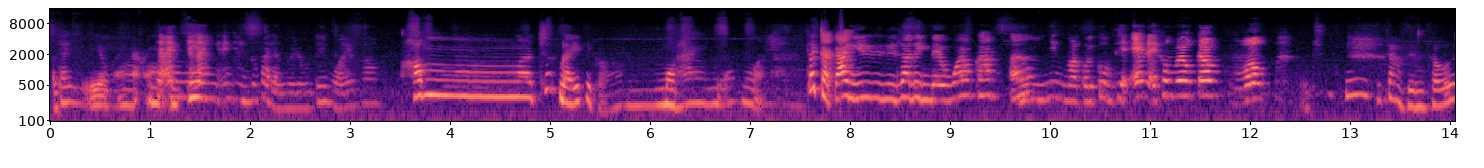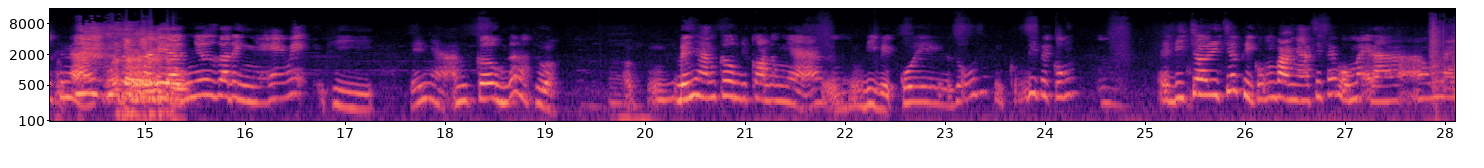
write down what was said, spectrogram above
Ở đây yêu anh nào anh anh anh anh anh Khánh có phải là người đầu tiên của em không? Không trước đấy thì có một hai anh nữa nhưng mà tất cả các anh ấy thì gia đình đều welcome. À, ừ, nhưng mà cuối cùng thì em lại không welcome đúng không? Chẳng tiền xấu thế nào? Tại vì như gia đình nhà em ấy thì đến nhà ăn cơm rất là thường. Ừm. đến nhà ăn cơm như con trong nhà đi về quê dỗ thì cũng đi về cùng. Ừ. Đi chơi đi trước thì cũng vào nhà xin phép bố mẹ là "À, hôm nay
